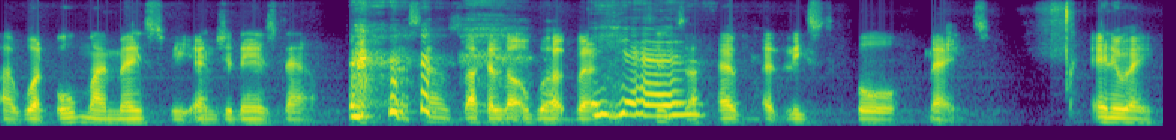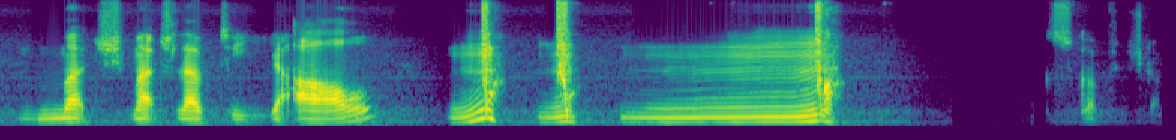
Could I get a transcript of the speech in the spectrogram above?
I want all my mains to be engineers now. That sounds like a lot of work, but Yes. since I have at least four mains. Anyway, much, much love to y'all. Mwah, mwah, mwah. Scrub, scrub.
